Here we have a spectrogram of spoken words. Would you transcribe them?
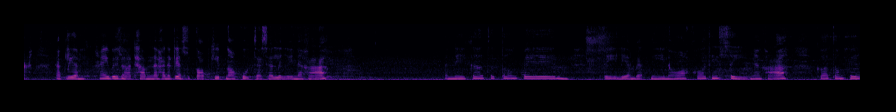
อะนักเรียนให้เวลาทำนะคะ นักเรียนสต็อปคลิปเนาะครูจะเฉลยนะคะ อันนี้ก็จะต้องเป็นสี่เหลี่ยมแบบนี้เนาะข้อที่สี่นะคะ ก็ต้องเป็น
